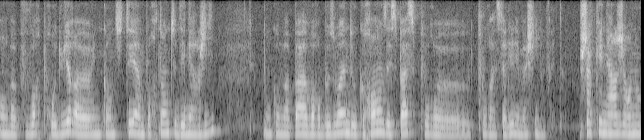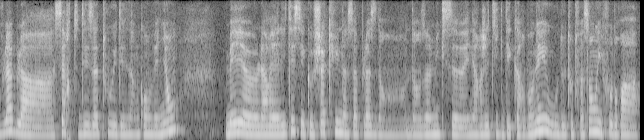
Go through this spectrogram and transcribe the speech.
on va pouvoir produire euh, une quantité importante d'énergie. Donc on ne va pas avoir besoin de grands espaces pour, euh, pour installer les machines en fait. Chaque énergie renouvelable a certes des atouts et des inconvénients, mais euh, la réalité c'est que chacune a sa place dans, dans, un mix énergétique décarboné où de toute façon il faudra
